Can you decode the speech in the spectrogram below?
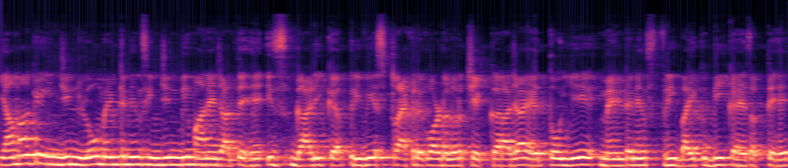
यामा के इंजन लो मेंटेनेंस इंजन भी माने जाते हैं। इस गाड़ी का प्रीवियस ट्रैक रिकॉर्ड अगर चेक करा जाए तो ये मेंटेनेंस फ्री बाइक भी कह सकते हैं।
